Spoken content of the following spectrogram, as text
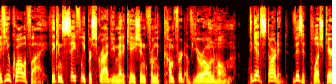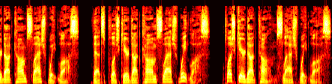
If you qualify, they can safely prescribe you medication from the comfort of your own home. To get started, visit plushcare.com slash weight loss. That's plushcare.com slash weight loss. plushcare.com slash weight loss.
